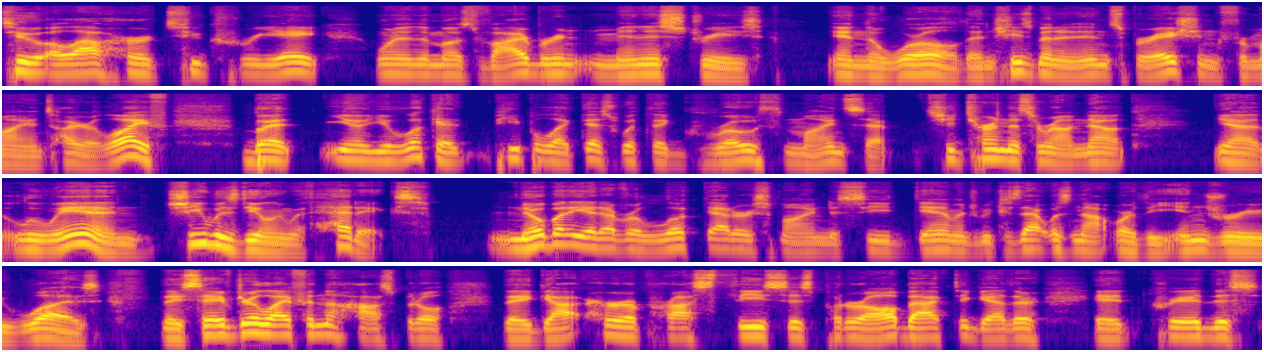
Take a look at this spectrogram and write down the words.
to allow her to create one of the most vibrant ministries in the world. And she's been an inspiration for my entire life. But you know you look at people like this with a growth mindset. She turned this around. Now yeah luann she was dealing with headaches nobody had ever looked at her spine to see damage because that was not where the injury was they saved her life in the hospital they got her a prosthesis put her all back together it created this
